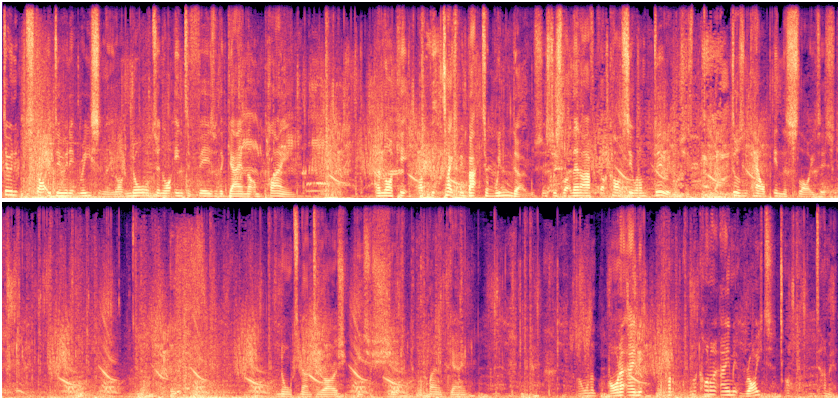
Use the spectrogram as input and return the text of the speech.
doing it, started doing it recently. Like Norton like interferes with the game that I'm playing, and like it it takes me back to Windows. It's just like then I, have, I can't see what I'm doing, which is, doesn't help in the slightest. Norton antivirus, you piece of shit. I'm playing a game. I want to. I want to aim it. Can't, why can't I aim it right? Oh, damn it!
